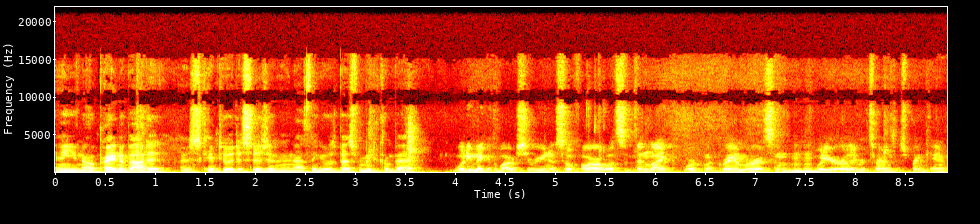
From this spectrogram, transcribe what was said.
and you know praying about it, I just came to a decision, and I think it was best for me to come back. What do you make of the wide receiver unit so far? What's it been like working with Graham Mertz, and Mhm. what are your early returns in spring camp?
